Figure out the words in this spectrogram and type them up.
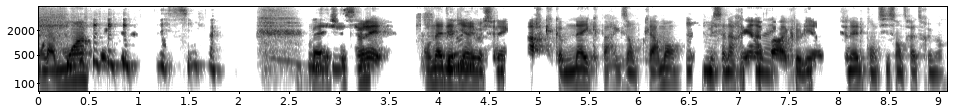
On l'a moins des... Ben, c'est vrai. On a des liens émotionnels marques comme Nike, par exemple, clairement, mmh, mais ça n'a rien à voir avec le lien émotionnel qu'on tisse entre êtres humains.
